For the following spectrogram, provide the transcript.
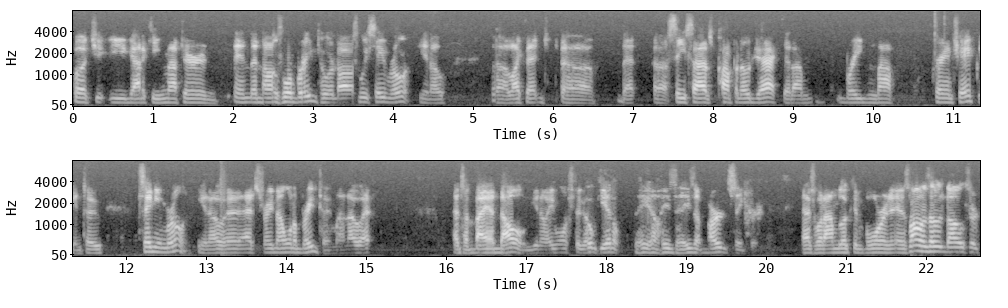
but you, you got to keep them out there and, and the dogs we're breeding to are dogs we see run, you know, uh, like that, uh, that, uh, Seaside's Pompano Jack that I'm breeding my grand champion to, seen him run. You know, that's the reason I want to breed to him. I know that that's a bad dog. You know, he wants to go get them. You know, he's he's a bird seeker. That's what I'm looking for. And as long as those dogs are,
